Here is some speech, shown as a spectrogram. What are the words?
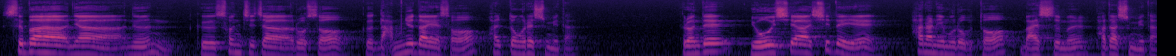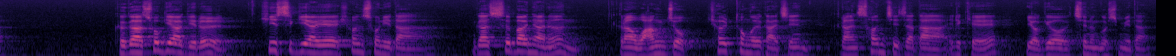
스바냐는 그 선지자로서 그 남유다에서 활동을 했습니다. 그런데 요시아 시대에 하나님으로부터 말씀을 받았습니다. 그가 소개하기를 히스기야의 현손이다. 그러니까 스바냐는 그런 왕족 혈통을 가진 그런 선지자다 이렇게 여겨지는 것입니다.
